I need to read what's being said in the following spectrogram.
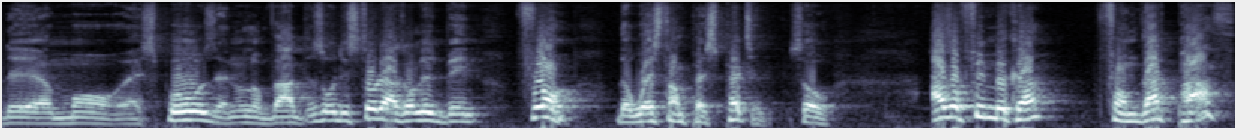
they are more exposed and all of that. So the story has always been from the Western perspective. So as a filmmaker, from that path,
